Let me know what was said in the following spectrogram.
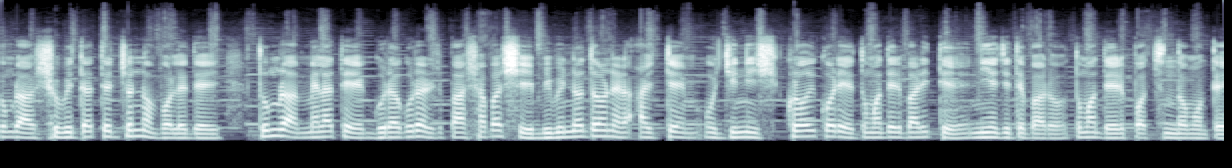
তোমরা সুবিধার্থের জন্য বলে দেয় তোমরা মেলাতে ঘোরাঘুরার পাশাপাশি বিভিন্ন ধরনের আইটেম ও জিনিস ক্রয় করে তোমাদের বাড়িতে নিয়ে যেতে পারো তোমাদের পছন্দ মতে।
